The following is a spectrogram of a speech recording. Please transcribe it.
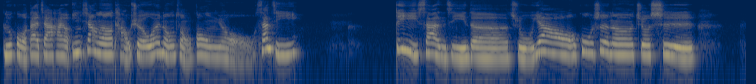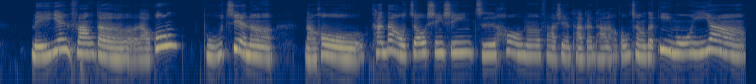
如果大家还有印象呢，《逃学威龙》总共有三集。第三集的主要故事呢，就是梅艳芳的老公不见了，然后看到周星星之后呢，发现她跟她老公长得一模一样，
